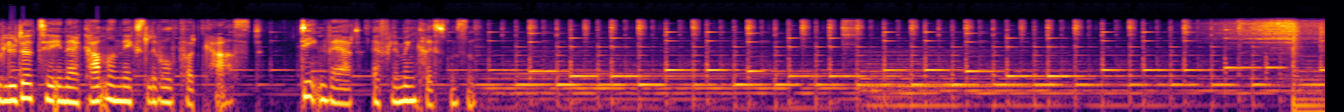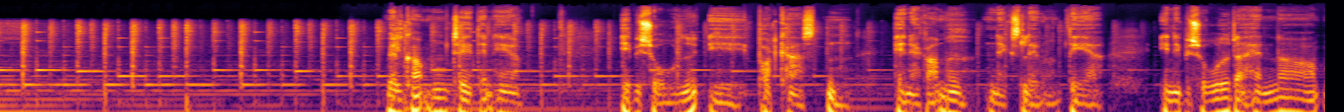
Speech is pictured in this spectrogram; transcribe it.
Du lytter til Enagrammet Next Level podcast. Din vært er Flemming Christensen. Velkommen til den her episode i podcasten Enagrammet Next Level. Det er en episode, der handler om,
